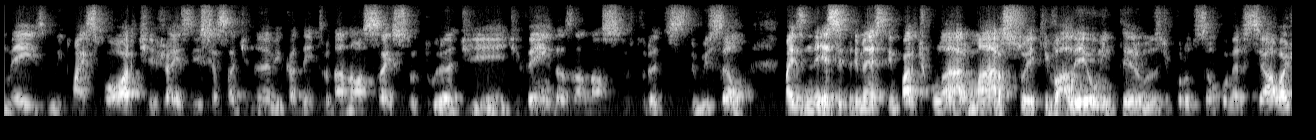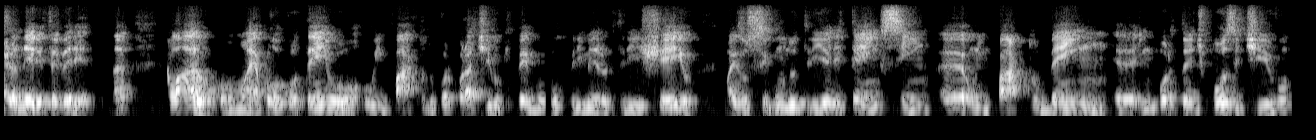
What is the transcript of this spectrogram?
mês muito mais forte. Já existe essa dinâmica dentro da nossa estrutura de vendas, da nossa estrutura de distribuição, mas nesse trimestre, em particular, março equivaleu, em termos de produção comercial, a janeiro e fevereiro, né? Claro, como o Maia colocou, tem o impacto do corporativo, que pegou o primeiro tri cheio, mas o segundo tri ele tem, sim, um impacto bem importante, positivo,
